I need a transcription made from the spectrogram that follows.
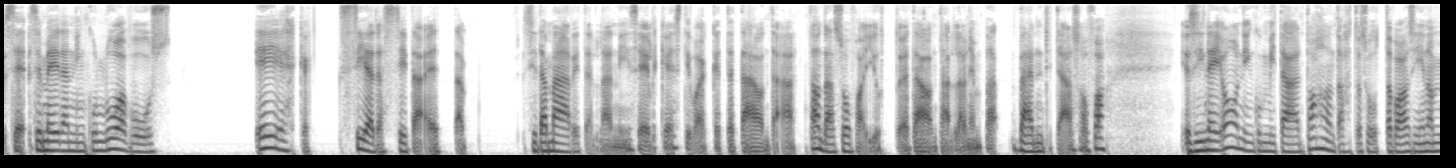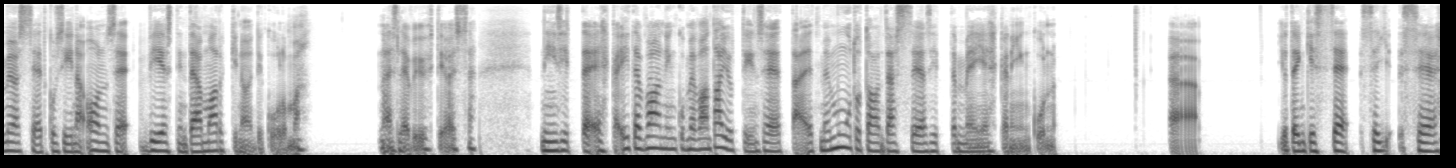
se, se meidän niin kuin luovuus ei ehkä siedä sitä, että sitä määritellään niin selkeästi, vaikka että tämä on tämä, tämä on tämä sofan juttu ja tämä on tällainen bändi, tämä sofa. Ja siinä ei ole niin kuin mitään pahantahtoisuutta, vaan siinä on myös se, että kun siinä on se viestintä- ja markkinointikulma näissä levyyhtiöissä, niin sitten ehkä itse vaan niin kuin me vaan tajuttiin se, että, että me muututaan tässä ja sitten me ei ehkä niin kuin, ää, jotenkin se, se, se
